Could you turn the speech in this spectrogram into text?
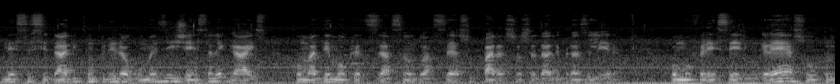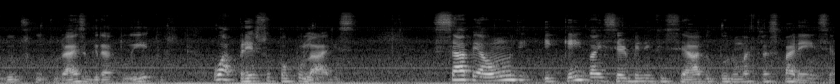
necessidade de cumprir algumas exigências legais, como a democratização do acesso para a sociedade brasileira, como oferecer ingresso ou produtos culturais gratuitos ou a preços populares. Sabe aonde e quem vai ser beneficiado por uma transparência.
